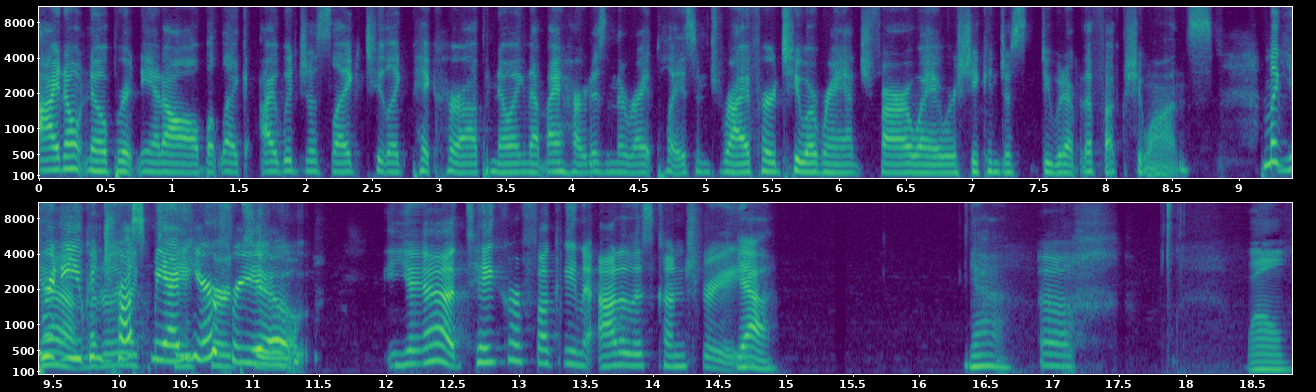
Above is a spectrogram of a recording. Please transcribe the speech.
I don't know Britney at all, but like I would just like to like pick her up knowing that my heart is in the right place and drive her to a ranch far away where she can just do whatever the fuck she wants. I'm like, Yeah, Britney, you can trust like, me. I'm here her for you. Yeah, take her fucking out of this country. Yeah. Yeah. Ugh. well,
